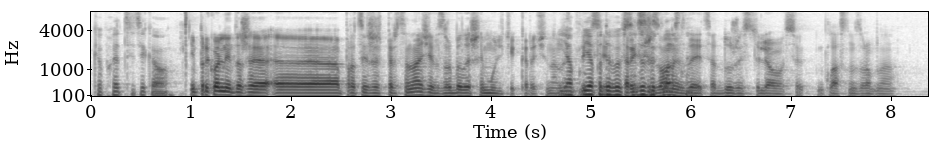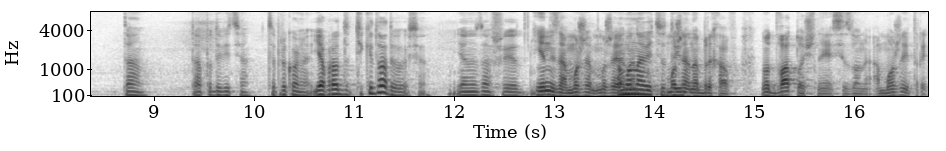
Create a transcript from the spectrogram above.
капхед це цікаво. І прикольний даже е, про цих же персонажів зробили ще мультик, коротше, на Я- Netflix. я подивився, Три дуже сезони, класно. здається, дуже стильово, все класно зроблено. Так, так, подивіться, це прикольно. Я, правда, тільки два дивився. Я не знав, що я. Я не знаю, може, може, я, навіть на... може один. я набрехав. Ну, два точно є сезони, а може і три.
